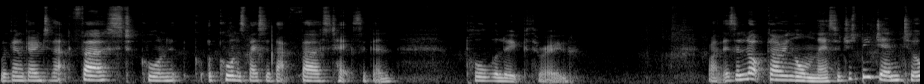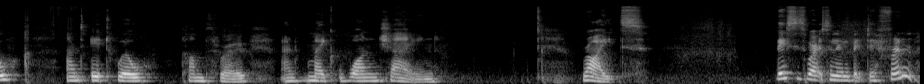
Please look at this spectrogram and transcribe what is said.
We're going to go into that first corner, corner space of that first hexagon. Pull the loop through. Right, there's a lot going on there, so just be gentle and it will come through and make one chain. Right, this is where it's a little bit different.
